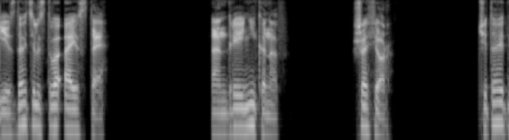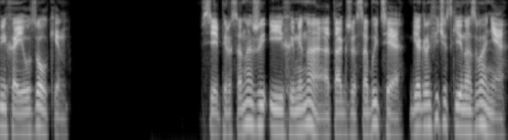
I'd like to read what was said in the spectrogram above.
Издательство АСТ. Андрей Никонов. Шофёр. Читает Михаил Золкин. Все персонажи и их имена, а также события, географические названия,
